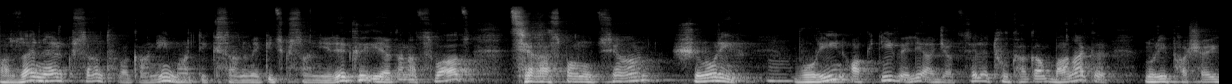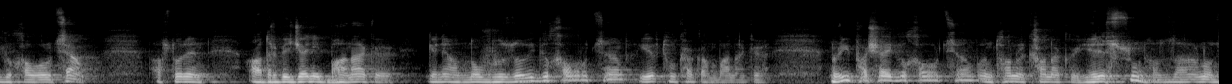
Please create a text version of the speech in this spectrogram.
1920 թվականի մարտի 21-ից 23-ը իրականացված ցեղասպանության շնորհիվ, որին ակտիվ էլի աջակցել է թուրքական բանակը Նուրի Փաշայի գլխավորությամբ։ Փաստորեն Ադրբեջանի բանակը գեներալ Նովրուզովի գլխավորությամբ եւ թուրքական բանակը Նուրի Փաշայի գլխավորությամբ ընդհանուր քանակը 30 հազարանոց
